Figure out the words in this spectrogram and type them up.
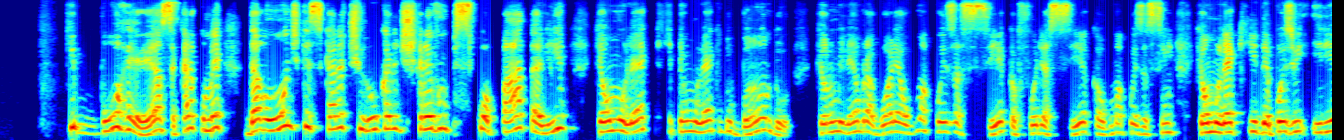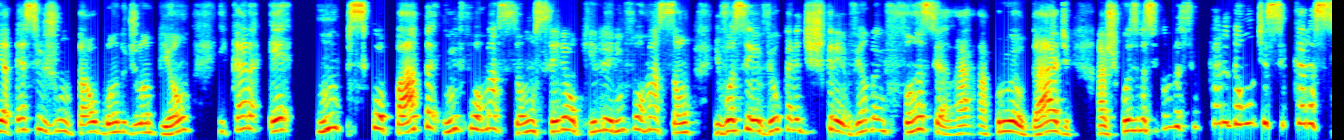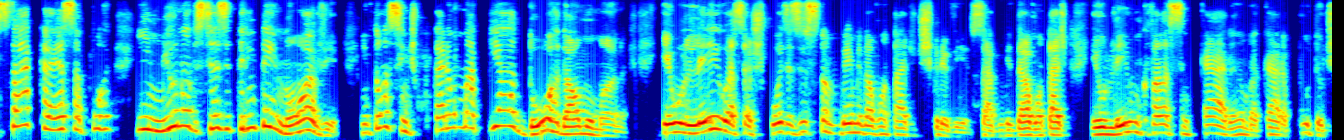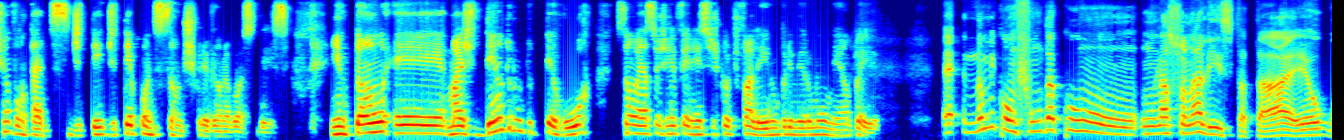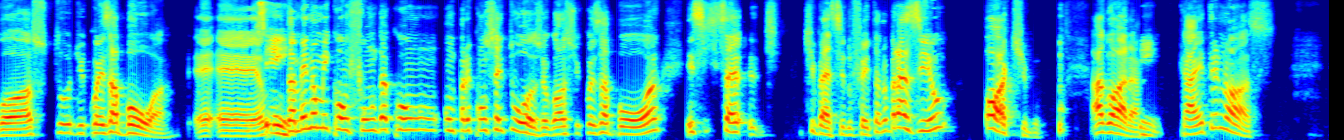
Que porra é essa? Cara, como é? Da onde que esse cara tirou? O cara descreve um psicopata ali, que é um moleque que tem um moleque do bando, que eu não me lembro agora, é alguma coisa seca, folha seca, alguma coisa assim, que é um moleque que depois iria até se juntar ao bando de Lampião. E, cara, é um psicopata em formação, um serial killer em formação. E você vê o cara descrevendo a infância, a, a crueldade, as coisas, você fala assim, cara, de onde esse cara saca essa porra em 1939? Então, assim, tipo, o cara é um mapeador da alma humana. Eu leio essas coisas, isso também me dá vontade de escrever, sabe? Me dá vontade. Eu leio um que fala assim, caramba, cara, puta, eu tinha vontade de ter, de ter condição de escrever um negócio desse. Então, é, mas dentro do terror são essas referências que eu te falei no primeiro momento aí. É, não me confunda com um nacionalista, tá? Eu gosto de coisa boa. É, é, também não me confunda com um preconceituoso. Eu gosto de coisa boa. E se tivesse sido feita no Brasil, ótimo. Agora, Sim. cá entre nós,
